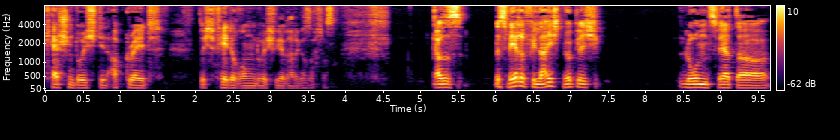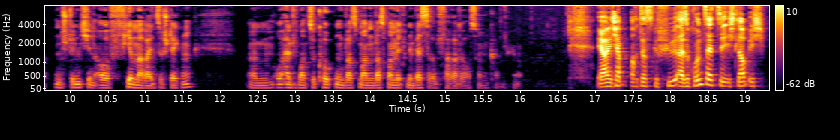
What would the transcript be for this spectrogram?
cashen durch den Upgrade, durch Federungen, durch, wie du gerade gesagt hast. Also es, es wäre vielleicht wirklich lohnenswert, da ein Stündchen auf viermal reinzustecken, ähm, um einfach mal zu gucken, was man, was man mit einem besseren Fahrrad rausholen kann. Ja, ja und ich habe auch das Gefühl, also grundsätzlich, ich glaube, ich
